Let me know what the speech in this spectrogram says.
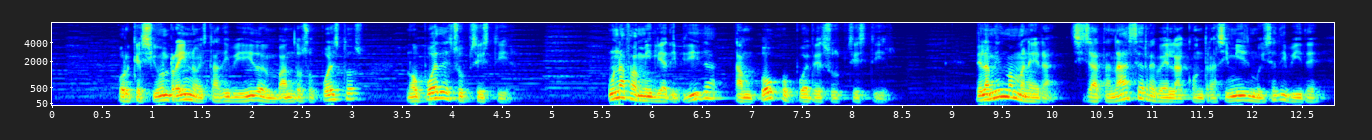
Porque si un reino está dividido en bandos opuestos, no puede subsistir. Una familia dividida tampoco puede subsistir. De la misma manera, si Satanás se revela contra sí mismo y se divide,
